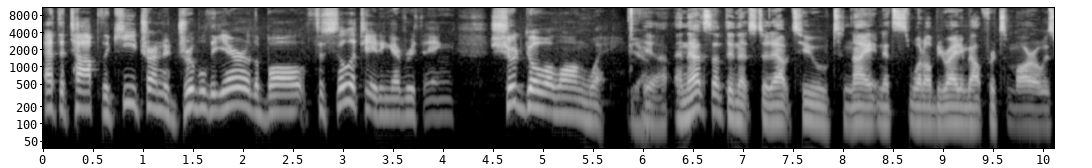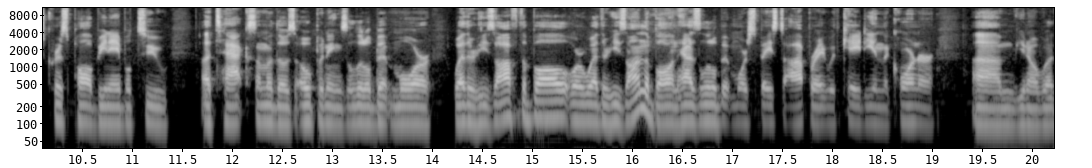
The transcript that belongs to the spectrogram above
at the top of the key trying to dribble the air of the ball, facilitating everything should go a long way. Yeah. Yeah, and that's something that stood out too tonight, and it's what I'll be writing about for tomorrow. Is Chris Paul being able to attack some of those openings a little bit more, whether he's off the ball or whether he's on the ball and has a little bit more space to operate with KD in the corner. Um, you know,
